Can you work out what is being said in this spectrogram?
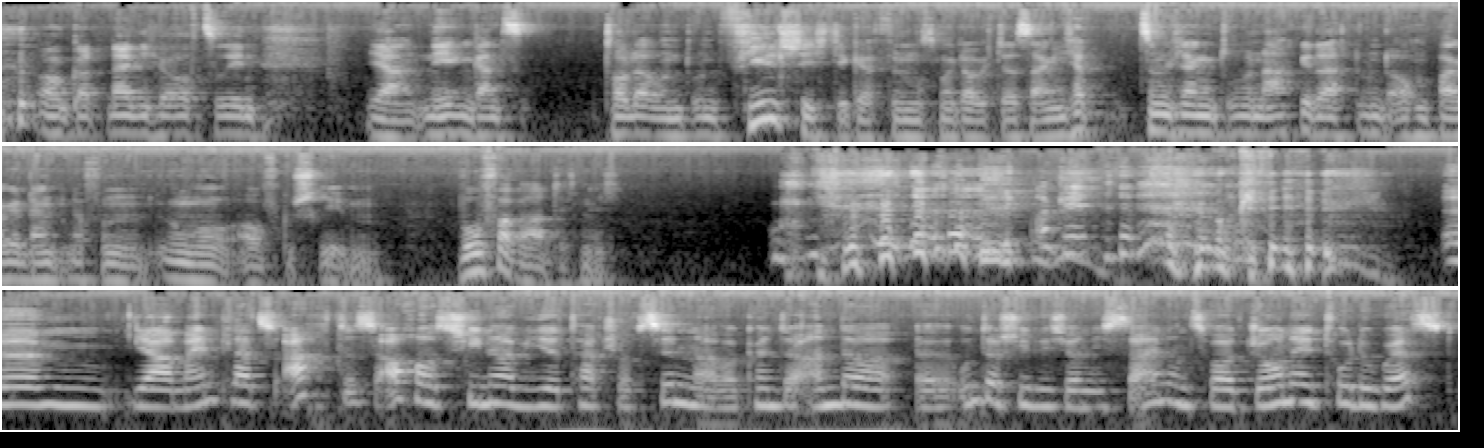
oh Gott, nein, ich höre auf zu reden. Ja, nee, ein ganz toller und, und vielschichtiger Film, muss man glaube ich das sagen. Ich habe ziemlich lange drüber nachgedacht und auch ein paar Gedanken davon irgendwo aufgeschrieben. Wo verrate ich nicht? okay. okay. Ähm, ja, mein Platz 8 ist auch aus China wie Touch of Sin, aber könnte ander, äh, unterschiedlicher nicht sein. Und zwar Journey to the West,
